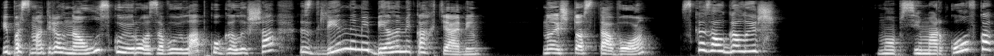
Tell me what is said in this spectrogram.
и посмотрел на узкую розовую лапку Галыша с длинными белыми когтями. «Ну и что с того?» – сказал Галыш. Мопси и морковка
